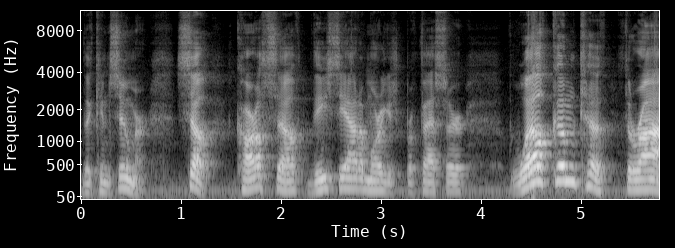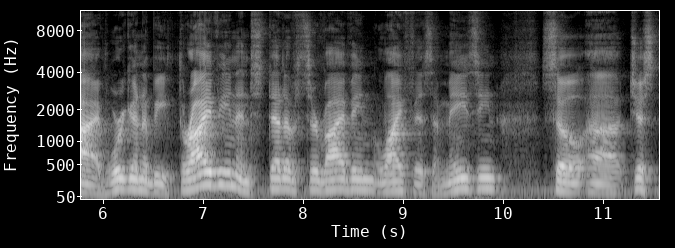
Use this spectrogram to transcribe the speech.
the consumer. So, Carl Self, the Seattle Mortgage Professor, Welcome to Thrive. We're going to be thriving instead of surviving. Life is amazing. So uh, just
